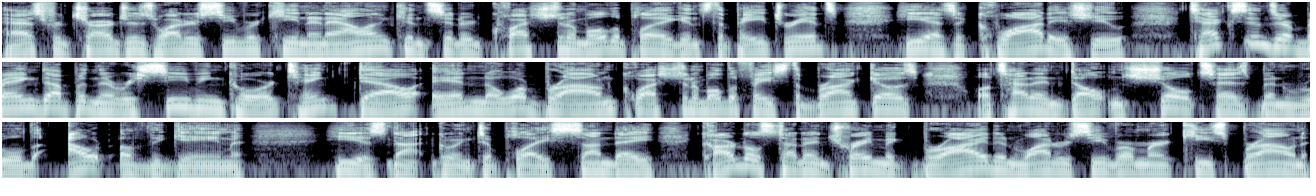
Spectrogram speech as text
As for Chargers wide receiver Keenan Allen, considered questionable to play against the Patriots, he has a quad issue. Texans are banged up in their receiving corps. Tank Dell and Noah Brown questionable to face the Broncos, while tight end Dalton Schultz has been ruled out of the game. He is not going to play Sunday. Cardinals tight end Trey McBride and wide receiver Marquise Brown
